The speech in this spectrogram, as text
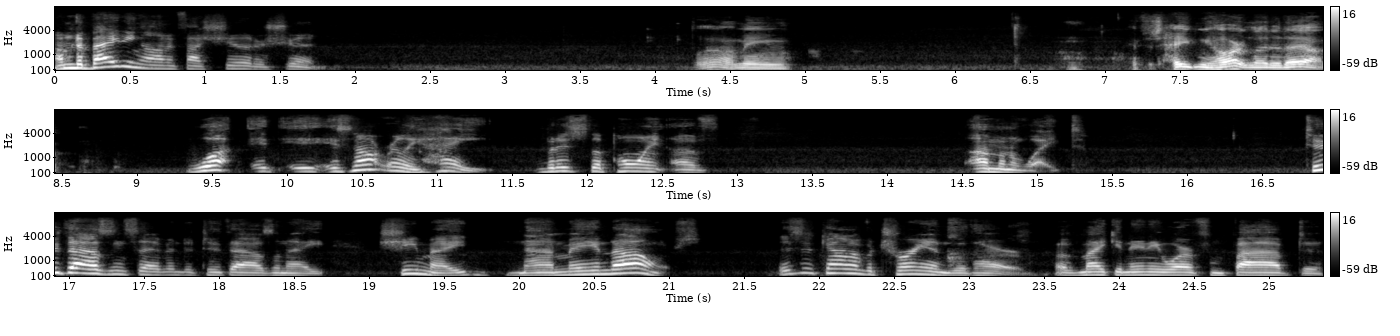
I'm debating on if I should or shouldn't. Well, I mean, if it's hate me heart, let it out. What it, it, it's not really hate, but it's the point of I'm gonna wait. 2007 to 2008, she made nine million dollars. This is kind of a trend with her of making anywhere from five to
